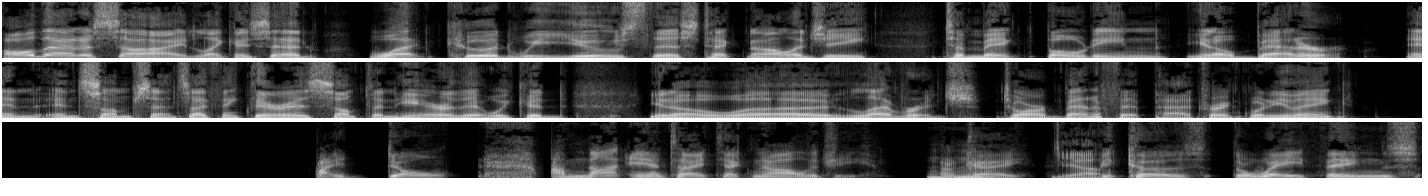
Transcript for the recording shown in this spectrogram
all that aside, like I said, what could we use this technology to make boating, you know, better in in some sense? I think there is something here that we could, you know, uh, leverage to our benefit. Patrick, what do you think? I don't. I'm not anti-technology. Mhm. Okay. Yeah. Because the way things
